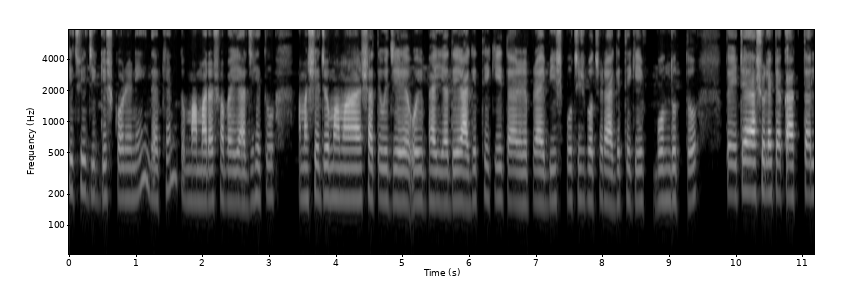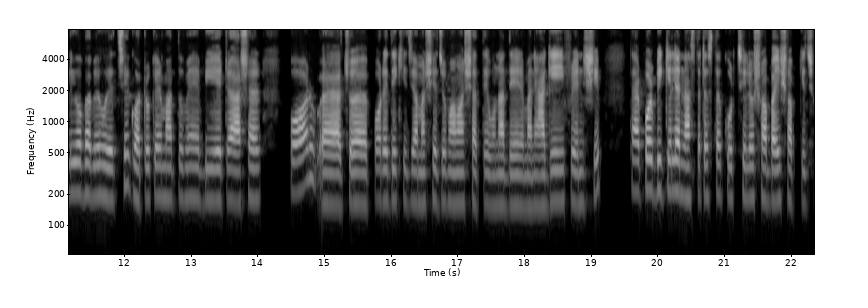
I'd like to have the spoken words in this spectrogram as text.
কিছুই জিজ্ঞেস করেনি। দেখেন, তো মামারা সবাই, আর যেহেতু আমার সেজো মামার সাথে ওই যে ওই ভাইয়াদের আগে থেকেই তার প্রায় বিশ পঁচিশ বছর আগে থেকে বন্ধুত্ব, তো এটা আসলে একটা কাকতালীয়ভাবে হয়েছে। ঘটকের মাধ্যমে বিয়েটা আসার পর পরে দেখি যে আমার সেজো মামার সাথে ওনাদের মানে আগেই ফ্রেন্ডশিপ তারপর বিকেলে নাস্তা টাস্তা করছিল সবাই সব কিছু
